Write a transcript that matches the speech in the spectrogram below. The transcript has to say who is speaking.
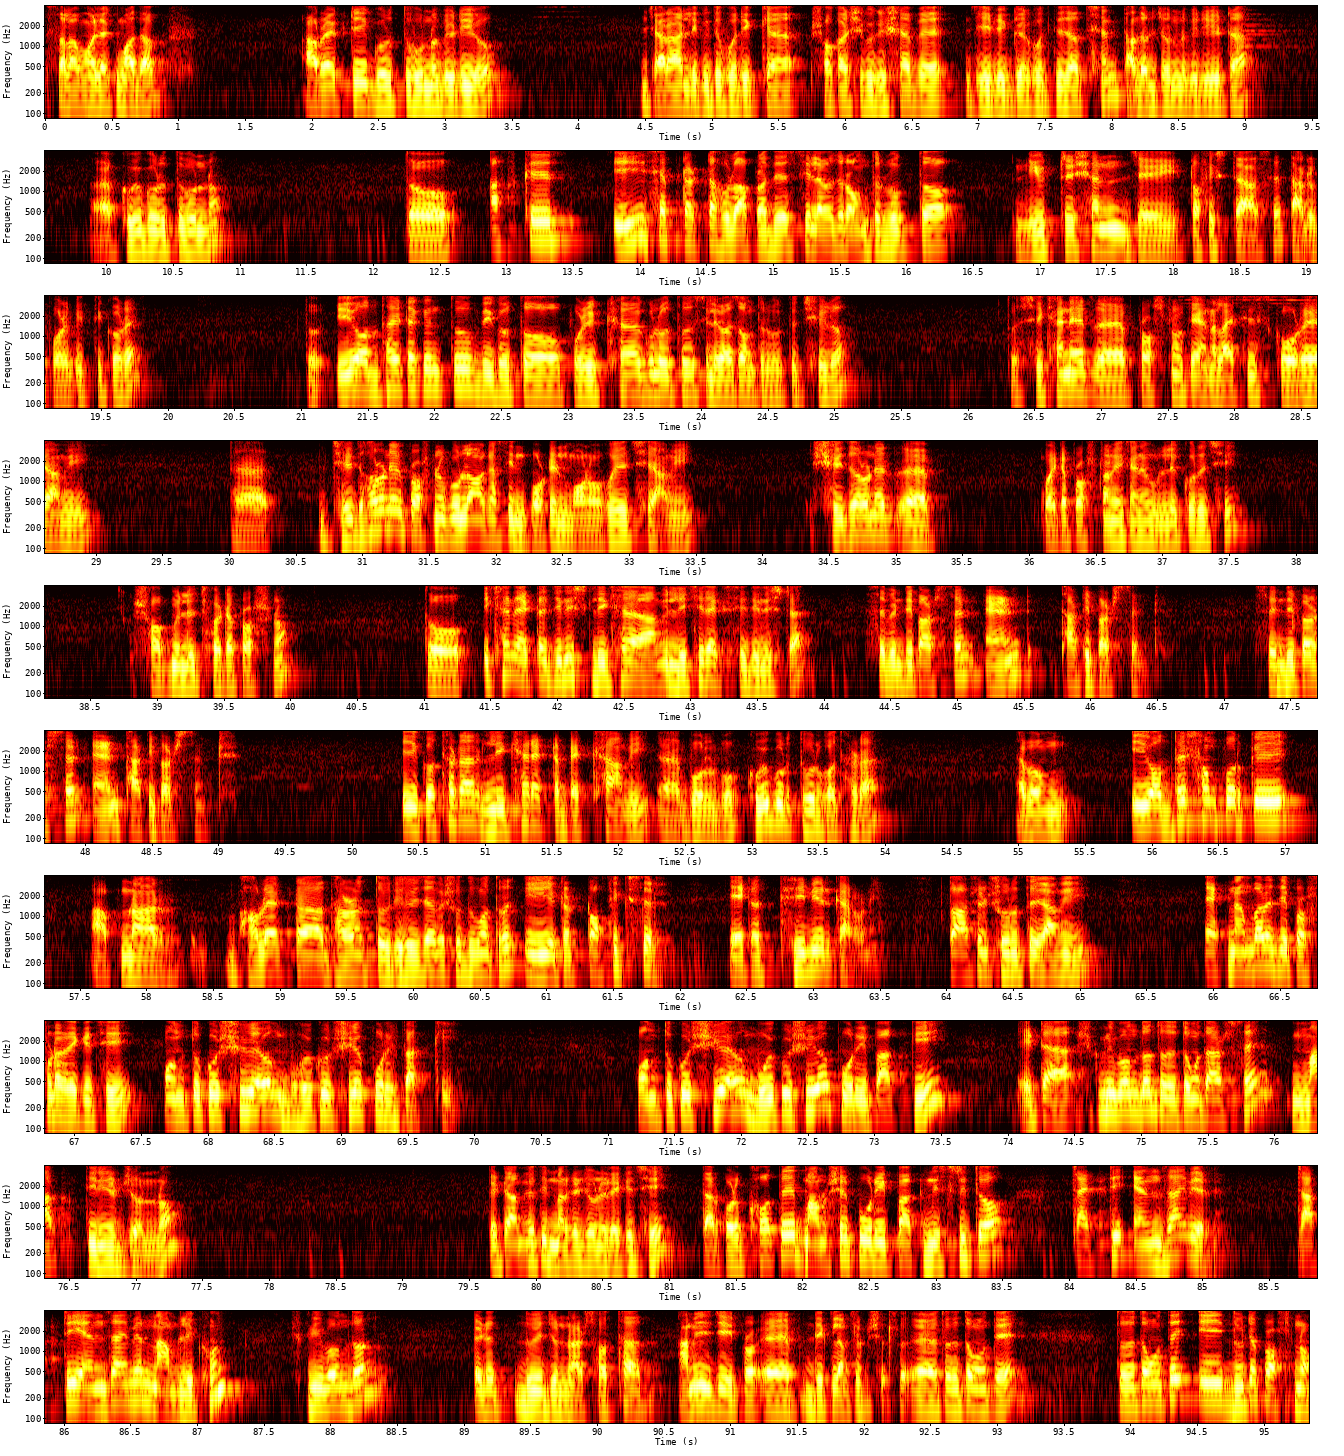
Speaker 1: আসসালামু আলাইকুম আদাব। আরও একটি গুরুত্বপূর্ণ ভিডিও। যারা লিখিত পরীক্ষা সকাল শিক্ষক হিসাবে জীববিজ্ঞান ভর্তি যাচ্ছেন, তাদের জন্য ভিডিওটা খুবই গুরুত্বপূর্ণ। তো আজকের এই চ্যাপ্টারটা হলো আপনাদের সিলেবাসের অন্তর্ভুক্ত নিউট্রিশন যে টপিক্সটা আছে, তার উপরে ভিত্তি করে। তো এই অধ্যায়টা কিন্তু বিগত পরীক্ষাগুলোতেও সিলেবাসে অন্তর্ভুক্ত ছিল। তো সেখানের প্রশ্নকে অ্যানালাইসিস করে আমি যে ধরনের প্রশ্নগুলো আমার কাছে ইম্পর্টেন্ট মনে হয়েছে আমি, সেই ধরনের কয়টা প্রশ্ন আমি এখানে উল্লেখ করেছি। সব মিলে ছয়টা প্রশ্ন। তো এখানে একটা জিনিস লিখে আমি লিখে রাখছি জিনিসটা seventy percent and thirty percent seventy percent and thirty percent এই কথাটার লিখার একটা ব্যাখ্যা আমি বলব। খুবই গুরুত্বপূর্ণ কথাটা। এবং এই অধ্যায় সম্পর্কে আপনার ভালো একটা ধারণা তৈরি হয়ে যাবে শুধুমাত্র এই একটা টপিক্সের একটা থিমের কারণে। তো আসেন শুরুতে আমি এক নম্বরে যে প্রশ্নটা রেখেছি, অন্তকোষীয় এবং বহিকোষীয় পরিপাক কী? অন্তকোষীয় এবং বহিকোষীয় পরিপাক কী? এটা নিবন্ধন চতুর্থমতে আসছে, মার্ক তিনের জন্য। এটা আমিও তিন মার্কের জন্য রেখেছি। তারপর ক্ষতে মানুষের পরিপাক নিঃসৃত চারটি এনজাইমের চারটি এনজাইমের নাম লিখুন। নিবন্ধন, এটা দুই জন্য আসছে। অর্থাৎ আমি যে দেখলাম চতুর্থমতে চতুর্থমতে এই দুইটা প্রশ্ন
